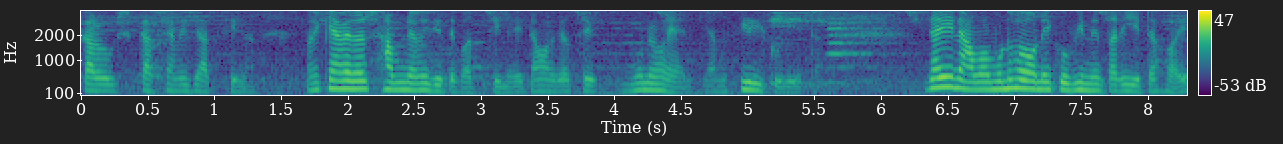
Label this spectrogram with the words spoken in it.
কারোর কাছে আমি যাচ্ছি না। মানে ক্যামেরার সামনে আমি যেতে পারছি না, এটা আমার কাছে মনে হয় আর কি, আমি ফিল করি এটা। জানি না, আমার মনে হয় অনেক অভিনেতারই এটা হয়।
